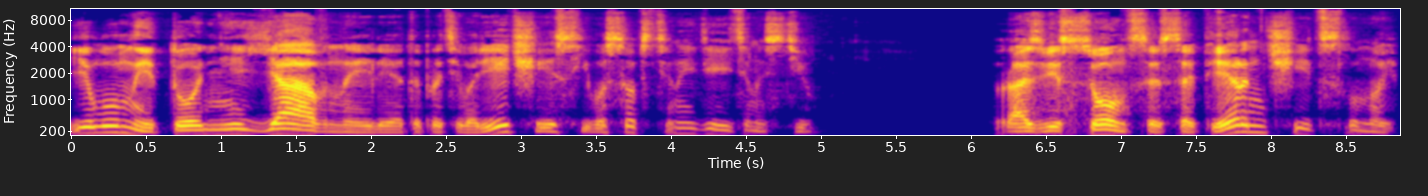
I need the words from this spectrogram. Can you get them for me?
и Луны, то не явно ли это противоречие с его собственной деятельностью? Разве Солнце соперничает с Луной?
